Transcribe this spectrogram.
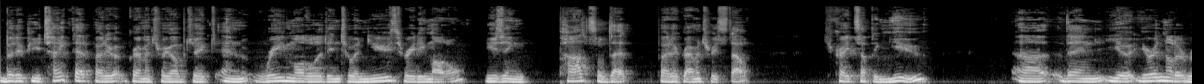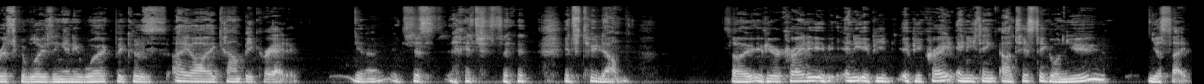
But if you take that photogrammetry object and remodel it into a new 3D model using parts of that photogrammetry stuff to create something new, uh, then you're, you're not at risk of losing any work because AI can't be creative you know, it's just it's just it's too dumb. So if you're creating, if, if you if you create anything artistic or new, you're safe.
